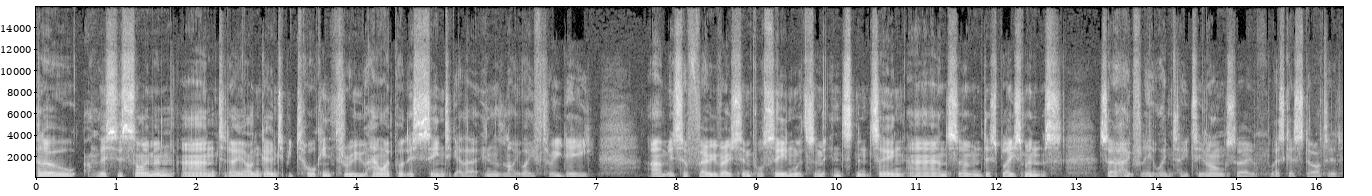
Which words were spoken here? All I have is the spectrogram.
Hello, this is Simon and today I'm going to be talking through how I put this scene together in Lightwave 3D. Um, it's a very very simple scene with some instancing and some displacements so hopefully it won't take too long so let's get started.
